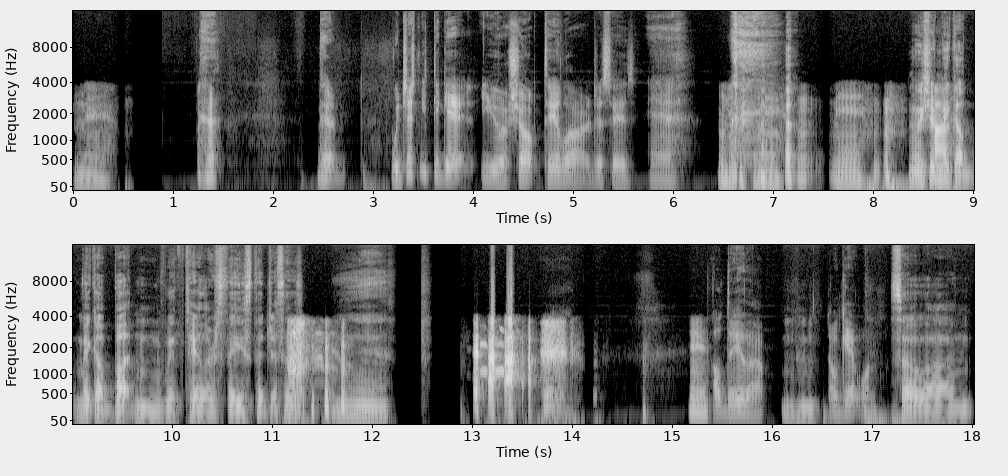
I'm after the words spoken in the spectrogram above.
Nah. Then we just need to get you a shirt, Taylor. It just says, eh. Nah. Nah. And we should make a make a button with Taylor's face that just says yeah. I'll do that. hmm I'll get one. So um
